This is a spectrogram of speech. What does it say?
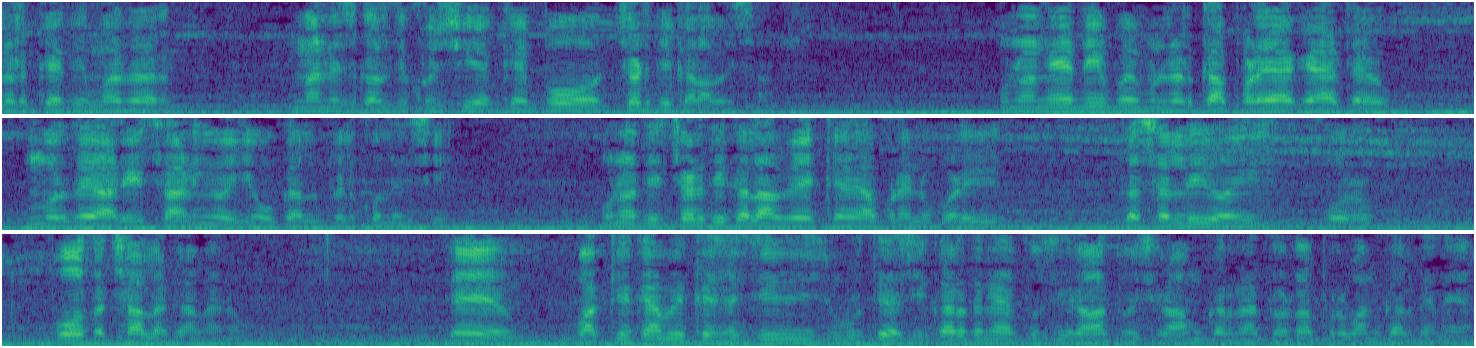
ਲੜਕੇ ਦੀ ਮਦਰ, ਮੈਨੂੰ ਇਸ ਗੱਲ ਦੀ ਖੁਸ਼ੀ ਹੈ ਕਿ ਬਹੁਤ ਚੜ੍ਹਦੀ ਕਲਾ ਵਿੱਚ ਸਨ। ਉਹਨਾਂ ਨੇ ਇਹ ਨਹੀਂ ਵੀ ਲੜਕਾ ਫੜਿਆ ਗਿਆ ਤੇ ਮੁਰਦੇ ਹਾਰੀ ਸਾਣੀ ਹੋਈ, ਉਹ ਗੱਲ ਬਿਲਕੁਲ ਨਹੀਂ ਸੀ। ਉਹਨਾਂ ਦੀ ਚੜ੍ਹਦੀ ਕਲਾ ਵੇਖ ਕੇ ਆਪਣੇ ਨੂੰ ਬੜੀ ਤਸੱਲੀ ਹੋਈ ਔਰ ਬਹੁਤ ਅੱਛਾ ਲੱਗਾ ਮੈਨੂੰ। ਤੇ ਬਾਕੀ ਕਹਾਂ ਵੀ ਕਿਸੇ ਚੀਜ਼ ਦੀ ਜ਼ਰੂਰਤ ਹੈ ਅਸੀਂ ਕਰ ਦਿੰਦੇ ਹਾਂ ਤੁਸੀਂ ਰਾਤ ਨੂੰ ਸ਼ਾਮ ਕਰਨਾ ਤੁਹਾਡਾ ਪ੍ਰਬੰਧ ਕਰ ਦਿੰਦੇ ਹਾਂ।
